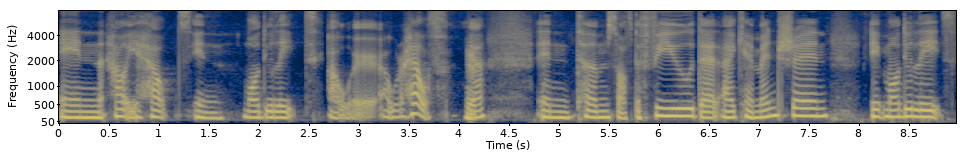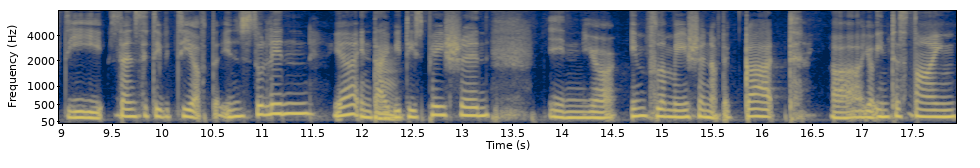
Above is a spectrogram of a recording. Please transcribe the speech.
And how it helps in modulate our our health. Yeah. Yeah. In terms of the few that I can mention, it modulates the sensitivity of the insulin, yeah, in diabetes patient, in your inflammation of the gut, uh, your intestine,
